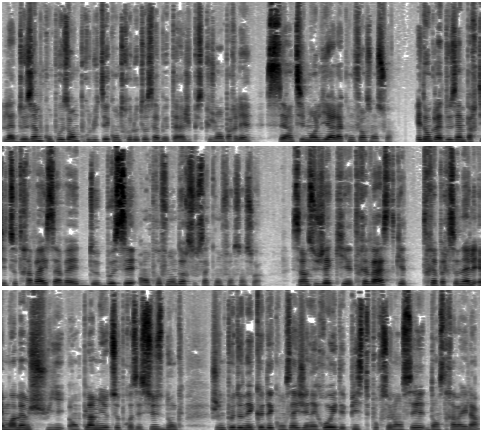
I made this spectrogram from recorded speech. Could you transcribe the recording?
la deuxième composante pour lutter contre l'autosabotage, puisque j'en parlais, c'est intimement lié à la confiance en soi. Et donc la deuxième partie de ce travail, ça va être de bosser en profondeur sur sa confiance en soi. C'est un sujet qui est très vaste, qui est très personnel, et moi-même je suis en plein milieu de ce processus, donc je ne peux donner que des conseils généraux et des pistes pour se lancer dans ce travail-là.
